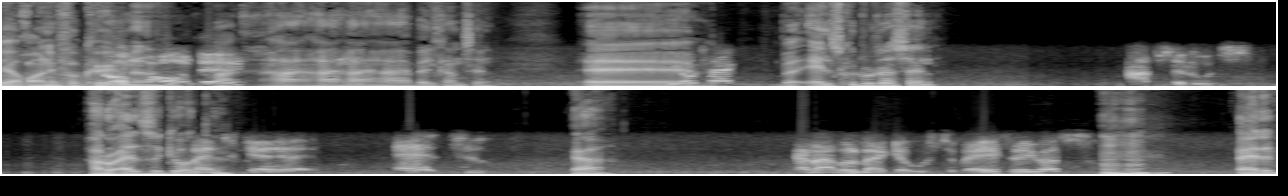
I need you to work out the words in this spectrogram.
Ja, Ronny fra Køge. Godmorgen. Hej, hej, hej, hej, velkommen til. Øh, Jo, tak. hvad- Elsker du dig selv? Absolut. Har du altid gjort Man det? skal altid, Ja. i hvert fald man kan huske tilbage til, ikke også? Mm-hmm. Er det,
